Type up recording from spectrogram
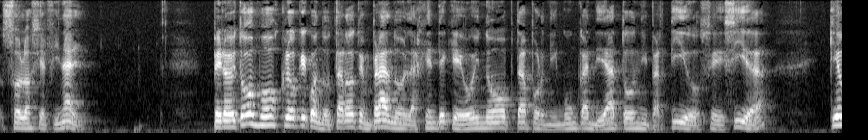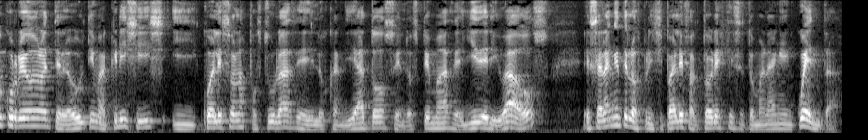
solo hacia el final. Pero de todos modos creo que cuando tarde o temprano la gente que hoy no opta por ningún candidato ni partido se decida, qué ocurrió durante la última crisis y cuáles son las posturas de los candidatos en los temas de allí derivados, estarán entre los principales factores que se tomarán en cuenta.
